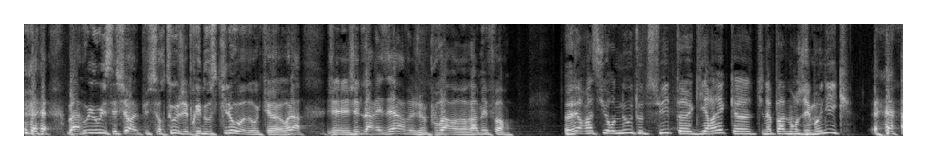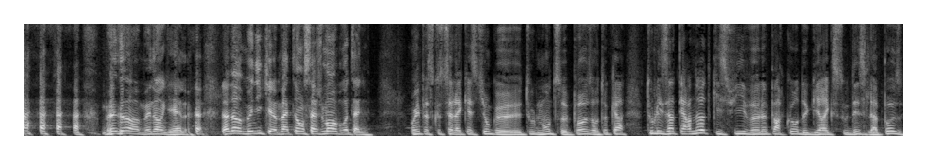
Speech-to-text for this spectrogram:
Bah oui, oui, c'est sûr. Et puis surtout, j'ai pris 12 kilos, donc euh, voilà, j'ai de la réserve, je vais pouvoir ramer fort. Euh, Rassure-nous tout de suite, euh, Guirec, euh, tu n'as pas mangé Monique Mais non, mais non, Gaël. Non, non, Monique m'attend sagement en Bretagne. Oui, parce que c'est la question que tout le monde se pose. En tout cas, tous les internautes qui suivent le parcours de Guirec Soudé se la posent.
